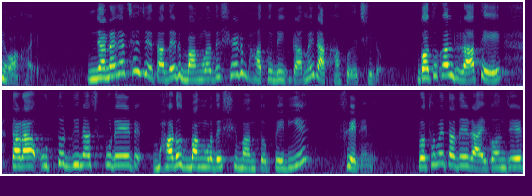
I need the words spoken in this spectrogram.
নেওয়া হয়। জানা গেছে যে তাদের বাংলাদেশের ভাতুরি গ্রামে রাখা হয়েছিল। গতকাল রাতে তারা উত্তর দিনাজপুরের ভারত বাংলাদেশ সীমান্ত পেরিয়ে ফেরেন। প্রথমে তাদের রায়গঞ্জের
